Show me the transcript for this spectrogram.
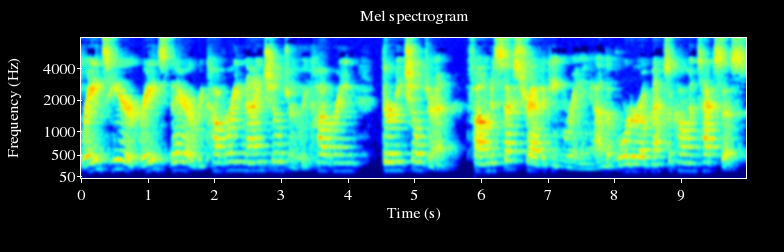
raids here, raids there, recovering nine children, recovering 30 children, found a sex trafficking ring on the border of Mexico and Texas.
